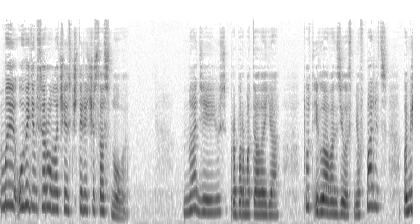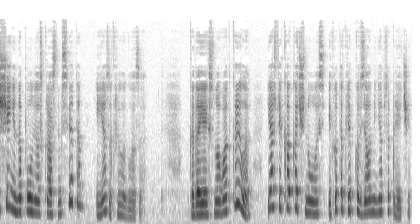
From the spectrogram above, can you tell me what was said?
«Мы увидимся ровно через четыре часа снова». «Надеюсь», — пробормотала я. Тут игла вонзилась мне в палец, помещение наполнилось красным светом, и я закрыла глаза. Когда я их снова открыла, я слегка качнулась, и кто-то крепко взял меня за плечи.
